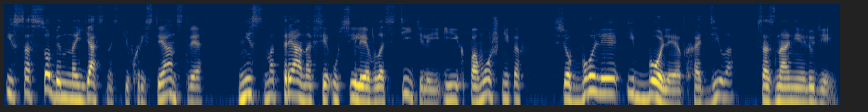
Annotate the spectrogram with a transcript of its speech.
и с особенной ясностью в христианстве, несмотря на все усилия властителей и их помощников – все более и более входило в сознание людей,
